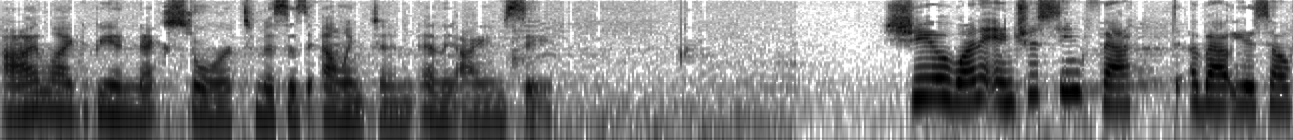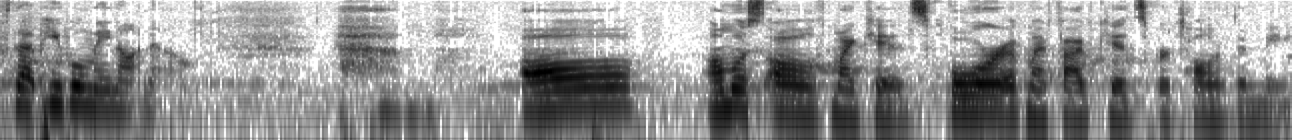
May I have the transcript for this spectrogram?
I like being next door to Mrs. Ellington and the IMC. Share one interesting fact about yourself that people may not know. All, almost all of my kids, four of my five kids are taller than me.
